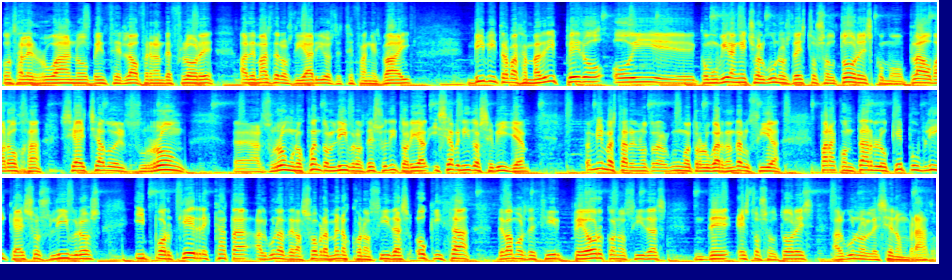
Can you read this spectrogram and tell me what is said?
González Ruano, Venceslao Fernández Flores, además de los diarios de Stefan Zweig. Vive y trabaja en Madrid, pero hoy, eh, como hubieran hecho algunos de estos autores, como Pla o Baroja, se ha echado el zurrón, eh, al zurrón unos cuantos libros de su editorial y se ha venido a Sevilla también va a estar en otro, algún otro lugar de Andalucía, para contar lo que publica esos libros y por qué rescata algunas de las obras menos conocidas o quizá debamos decir peor conocidas de estos autores, algunos les he nombrado.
